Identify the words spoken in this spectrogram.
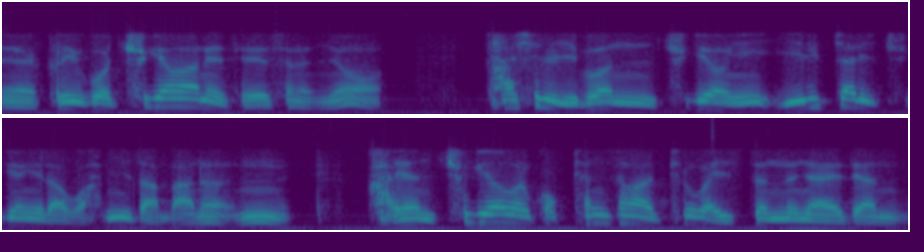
예, 그리고 추경안에 대해서는요. 사실 이번 추경이 일자리 추경이라고 합니다만은 과연 추경을 꼭 편성할 필요가 있었느냐에 대한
